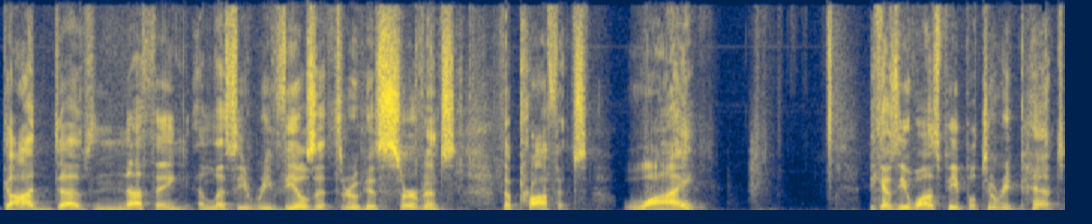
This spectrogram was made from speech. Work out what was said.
God does nothing unless he reveals it through his servants, the prophets. Why? Because he wants people to repent.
